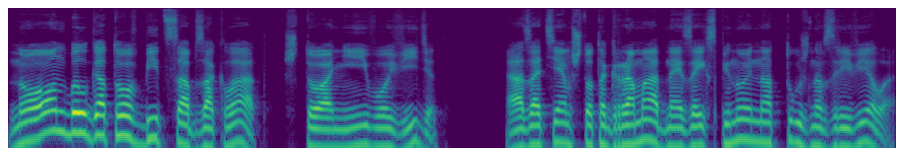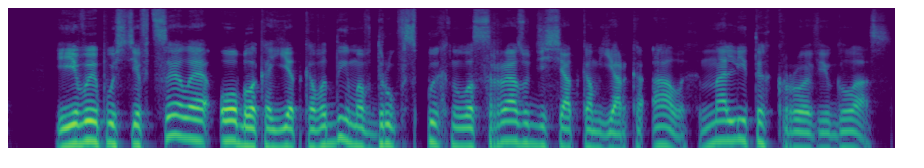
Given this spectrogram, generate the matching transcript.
Но он был готов биться об заклад, что они его видят. А затем что-то громадное за их спиной натужно взревело, и, выпустив целое облако едкого дыма, вдруг вспыхнуло сразу десятком ярко-алых, налитых кровью глаз.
